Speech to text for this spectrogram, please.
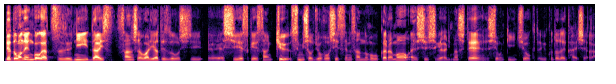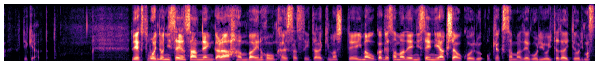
で同年5月に第三者割当増資、えー、CSK さん旧住所情報システムさんの方からも出資がありまして資本金1億ということで会社が出来上がったと。でエクスポイント2003年から販売の方を開始させていただきまして今おかげさまで2200社を超えるお客様でご利用いただいております。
